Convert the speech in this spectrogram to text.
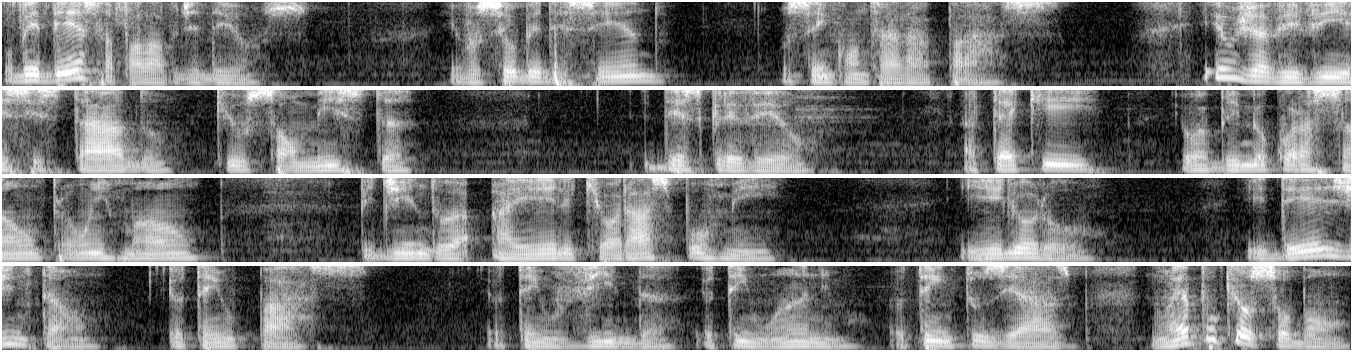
Obedeça a palavra de Deus. E você obedecendo, você encontrará paz. Eu já vivi esse estado que o salmista descreveu, até que eu abri meu coração para um irmão, pedindo a ele que orasse por mim. E ele orou. E desde então eu tenho paz, eu tenho vida, eu tenho ânimo, eu tenho entusiasmo. Não é porque eu sou bom,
